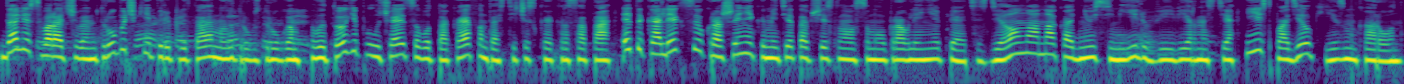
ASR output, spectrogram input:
Далее сворачиваем трубочки и переплетаем их друг с другом. В итоге получается вот такая фантастическая красота. Это коллекция украшений Комитета общественного самоуправления 5. Сделана она ко дню семьи, любви и верности. Есть поделки из макарон.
